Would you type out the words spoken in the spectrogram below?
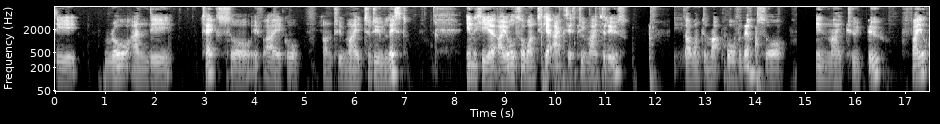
the row and the text. So if I go onto my to-do list, in here, I also want to get access to my to-dos. I want to map over them. So in my to-do, file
